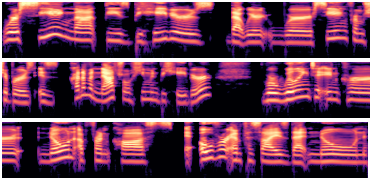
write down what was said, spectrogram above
we're seeing that these behaviors that we're we're seeing from shippers is kind of a natural human behavior we're willing to incur known upfront costs, eh, overemphasize that known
